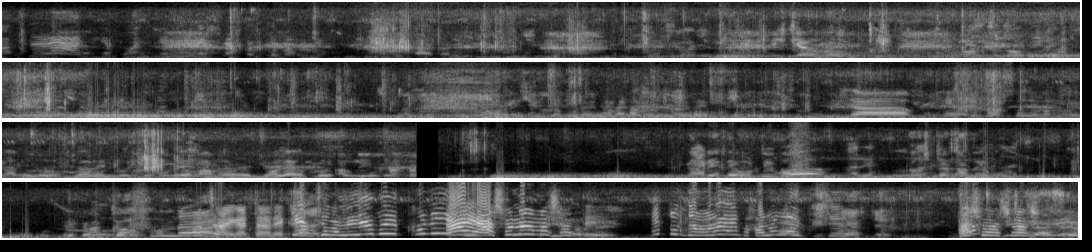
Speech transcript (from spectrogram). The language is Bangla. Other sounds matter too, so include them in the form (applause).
বৃষ্টি আরও বর্ষা যখন না, পুরো জলে টইটুম্বুর আমরা জলে এখন গাড়িতে উঠিব দশ টাকা দেবো। সুন্দর জায়গাটা রেখে চলে যাব এক্ষুনি। আসো না আমার সাথে। একটু দাঁড়ায় ভালো লাগছে। আসো আসো আসো।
